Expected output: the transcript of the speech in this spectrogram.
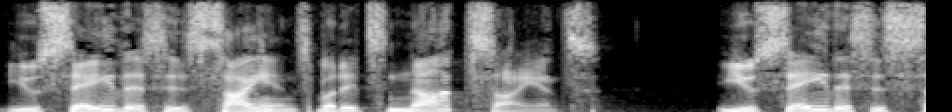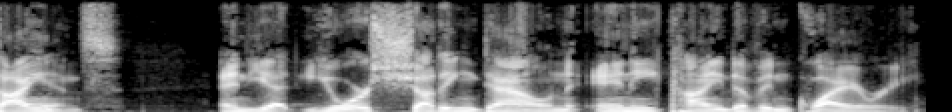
You say this is science, but it's not science. You say this is science, and yet you're shutting down any kind of inquiry.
